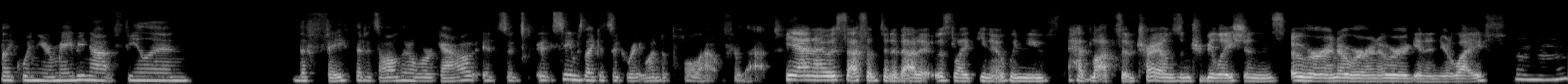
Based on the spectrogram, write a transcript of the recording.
like when you're maybe not feeling the faith that it's all going to work out it's a it seems like it's a great one to pull out for that Yeah, and I always saw something about it. It was like, you know, when you've had lots of trials and tribulations over and over and over again in your life, mm-hmm.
